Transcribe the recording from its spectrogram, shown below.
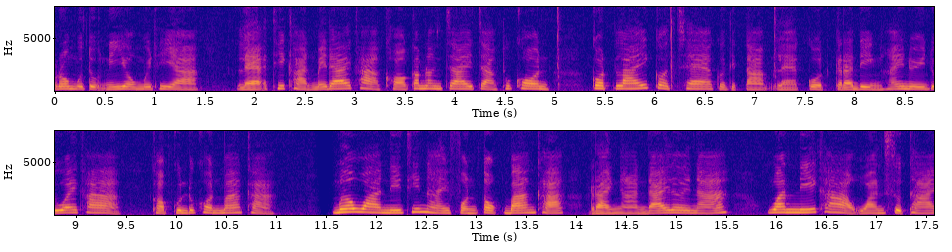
กรมอุตุนิยมวิทยา และที่ขาดไม่ได้ค่ะ ขอกำลังใจจากทุกคน กดไลค์ กดแชร์ กดติดตาม และกดกระดิ่งให้นุ้ยด้วยค่ะ ขอบคุณทุกคนมากค่ะ เมื่อวานนี้ที่ไหนฝนตกบ้างคะ รายงานได้เลยนะ วันนี้ค่ะ วันสุดท้าย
